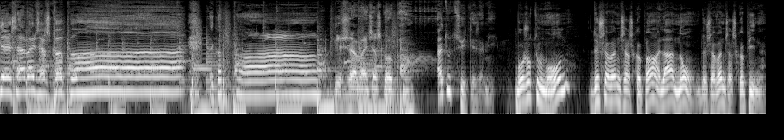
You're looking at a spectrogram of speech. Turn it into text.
de Chaval cherche copain. Des copains. De Chaval cherche copain. À tout de suite les amis. Bonjour tout le monde. De Chavannes cherche copain, et là, non, De Chavannes cherche copine.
